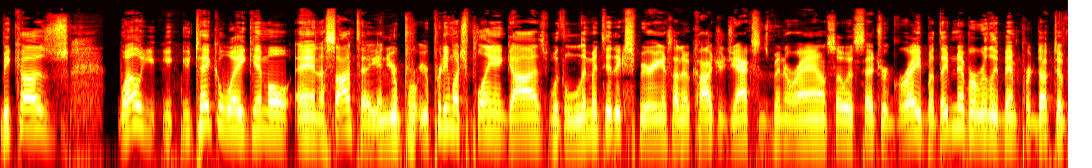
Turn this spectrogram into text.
because Well, you, you take away Gemmel and Asante, and you're you're pretty much playing guys with limited experience. I know Khadry Jackson's been around, so is Cedric Gray, but they've never really been productive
